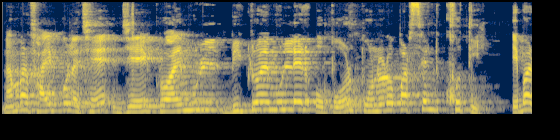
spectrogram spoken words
নাম্বার ফাইভ বলেছে যে ক্রয় মূল্য বিক্রয় মূল্যের ওপর পনেরো পার্সেন্ট ক্ষতি। এবার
